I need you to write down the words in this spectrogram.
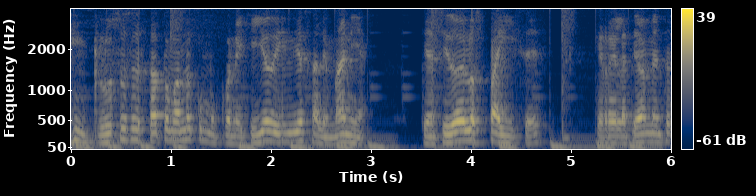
incluso se está tomando como conejillo de indias Alemania, que ha sido de los países que relativamente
